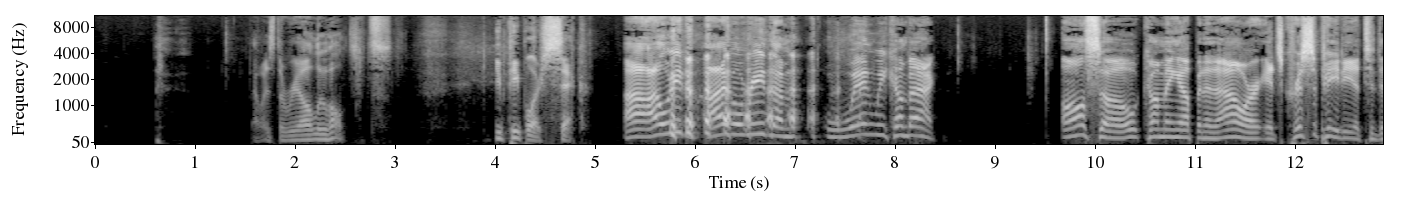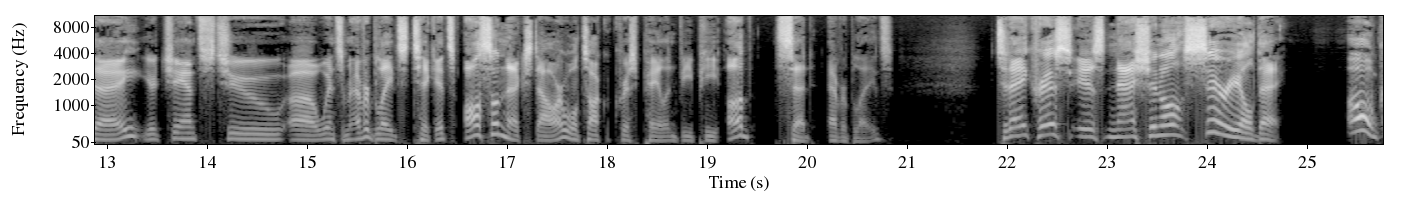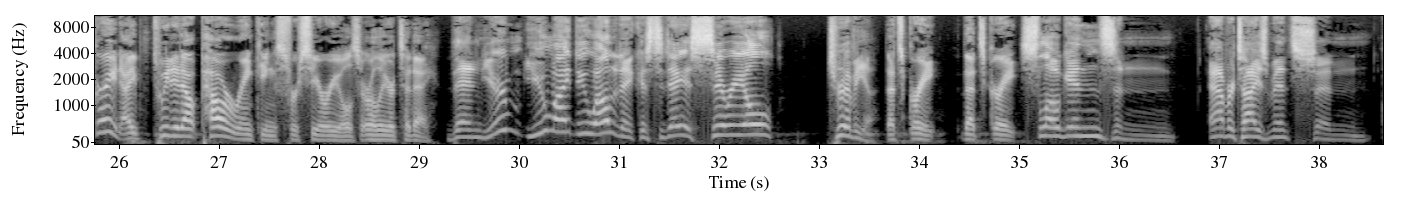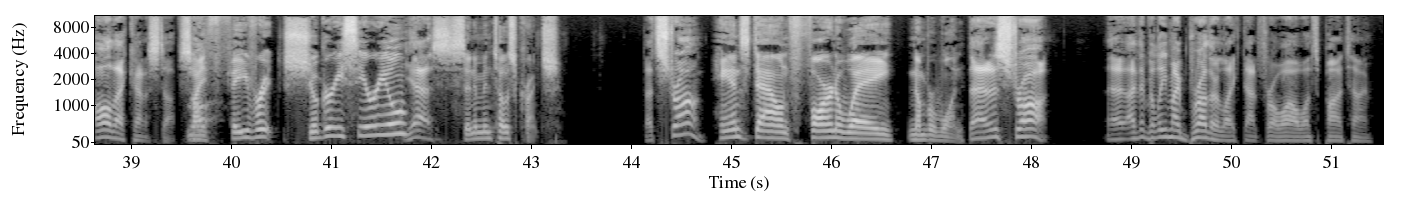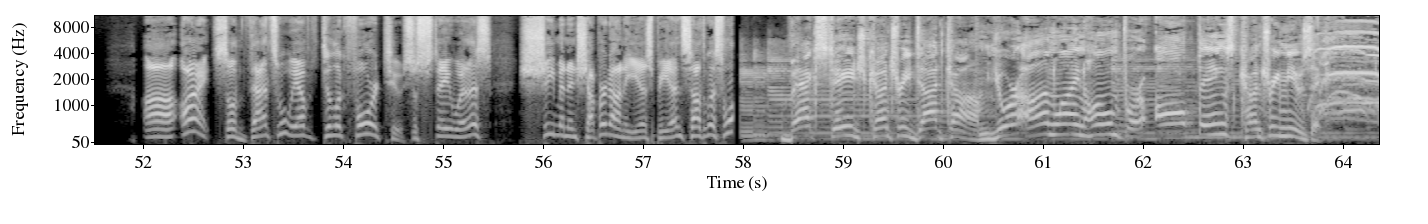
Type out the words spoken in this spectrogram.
that was the real Lou Holtz. You people are sick. Uh, I'll read them. I will read them when we come back. Also, coming up in an hour, it's Chrisopedia today. Your chance to uh, win some Everblades tickets. Also, next hour, we'll talk with Chris Palin, VP of said Everblades. Today, Chris, is National Cereal Day. Oh, great! I tweeted out power rankings for cereals earlier today. Then you're you might do well today because today is cereal trivia. That's great. That's great. Slogans and advertisements and all that kind of stuff. So, My favorite sugary cereal, yes, cinnamon toast crunch. that's strong. Hands down, far and away, number one. That is strong. Uh, I believe my brother liked that for a while, once upon a time. Uh, all right, so that's what we have to look forward to. So stay with us. Sheeman and Shepard on ESPN Southwest Florida. BackstageCountry.com, your online home for all things country music.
